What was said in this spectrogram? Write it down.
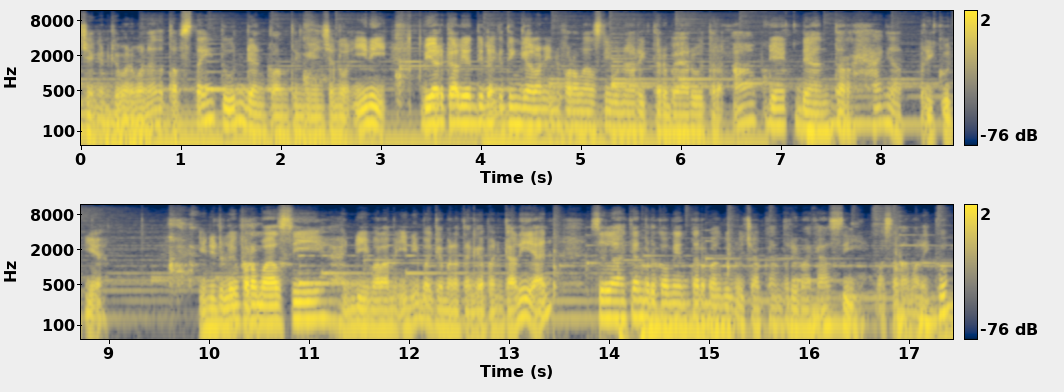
Jangan ke mana-mana, tetap stay tune dan pantengin channel ini. Biar kalian tidak ketinggalan informasi menarik terbaru, terupdate, dan terhangat berikutnya. Ini dulu informasi di malam ini. Bagaimana tanggapan kalian? Silahkan berkomentar. Bang Min ucapkan terima kasih. Wassalamualaikum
